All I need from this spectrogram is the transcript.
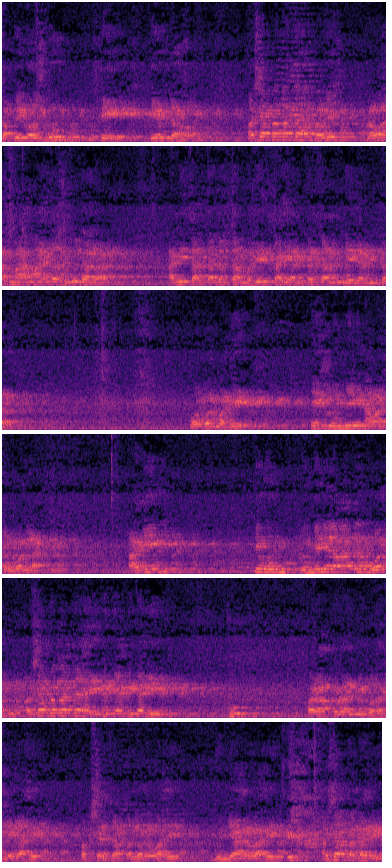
कपिलवस्तू ते देवदह. अशा प्रकारचा हा प्रवेश प्रवास महामायाचा सुरू झाला. आणि चालता चालता मध्येच काही अंतर चालून गेल्यानंतर बरोबर मध्ये एक लुंबिनी नावाचं वन लागते. आणि ते वन लुंबिनी नावाचं वन अशा प्रकारचं आहे की त्या ठिकाणी खूप फळाफुलांनी बहरलेलं आहे. पक्ष्यांचा कलरव आहे गुंजारव आहे अशा प्रकारे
